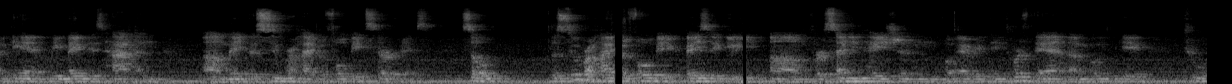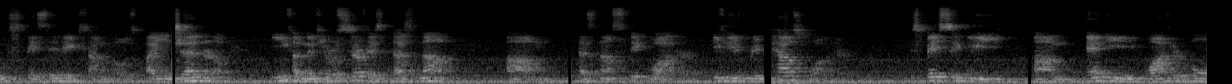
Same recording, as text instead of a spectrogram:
again. We make this happen. Make the super hydrophobic surface. So the super hydrophobic basically um, for sanitation for everything. Towards the end, I'm going to give two specific examples. But in general, if a material surface does not um, does not stick water, if it repels water, it's basically um, any waterborne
